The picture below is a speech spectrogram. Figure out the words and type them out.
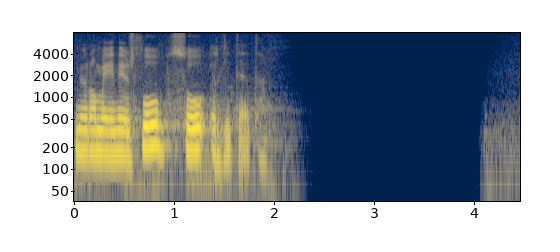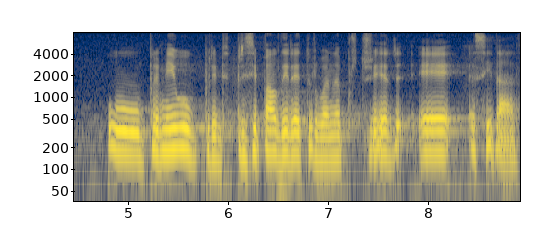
Meu nome é Inês Lobo, sou arquiteta. O, para mim, o principal direito urbano a proteger é a cidade,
